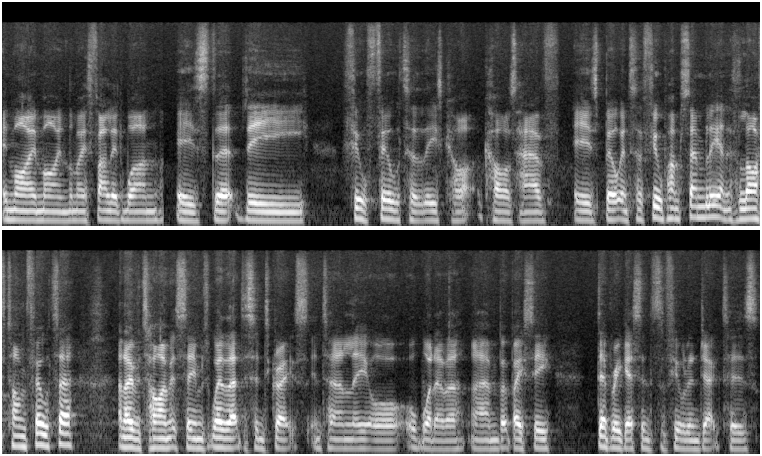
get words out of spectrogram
in my mind the most valid one is that the fuel filter that these car cars have is built into the fuel pump assembly and it's a lifetime filter. And over time it seems whether that disintegrates internally or, or whatever um, but basically debris gets into the fuel injectors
